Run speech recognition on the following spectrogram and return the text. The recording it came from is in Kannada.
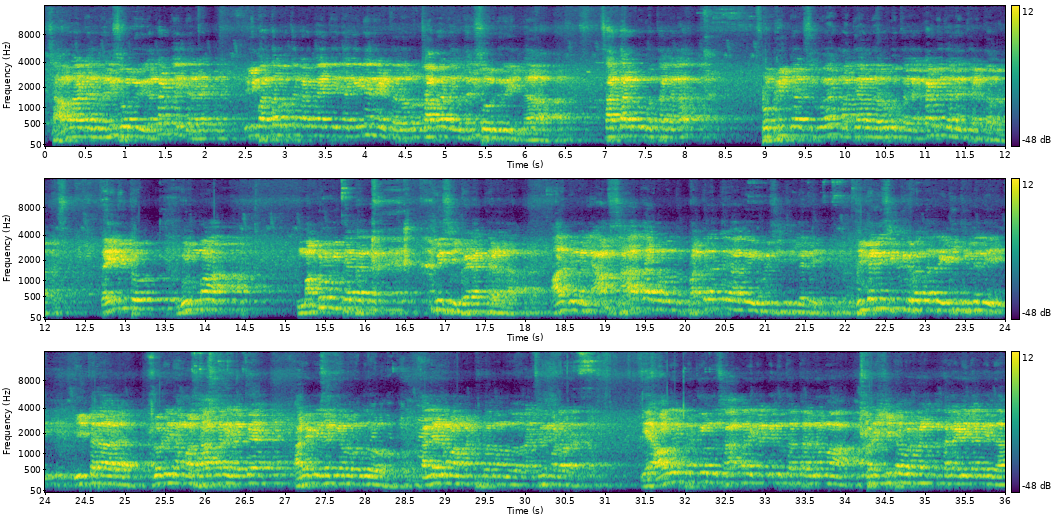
ಚಾಮರಾಜನಗರದಲ್ಲಿ ಸೋಲು ಇಲ್ಲ, ಕಡಿಮೆ ಇದ್ದಾರೆ. ಇಲ್ಲಿ ಭತ್ತ ಕಡಿಮೆ ಆಯ್ತಿದ್ದಾಗ ಏನೇನು ಹೇಳ್ತಾರೆ ಅವರು? ಚಾಮರಾಜನಗರದಲ್ಲಿ ಸೋಲು ಇಲ್ಲ. ಸರ್ಕಾರಕ್ಕೂ ಗೊತ್ತಾಗಲ್ಲ. ಪಬ್ಲಿಕ್ ಸಿಗುವ ಮಧ್ಯಾಹ್ನದವರು ಗೊತ್ತಾಗಲ್ಲ. ಕಡಿಮೆ ಇದ್ದಾರೆ ಅಂತ ಹೇಳ್ತಾರೆ ದಯವಿಟ್ಟು ನಿಮ್ಮ ಮಗಳು ವಿದ್ಯಾಭ್ಯಾಸ ಬೇಡ ಅಂತ ಹೇಳಲ್ಲ. ಆದ್ರೆ ನಿಮ್ಮಲ್ಲಿ ಯಾವ ಸಹಕಾರ ಒಂದು ಭದ್ರತೆಗಾಗಿ ಉಳಿಸಿ ಜಿಲ್ಲೆಯಲ್ಲಿ ಸಿಕ್ಕಿರುವಂತಹ ಈ ಜಿಲ್ಲೆಯಲ್ಲಿ ಈ ತರ ನೋಡಿ ನಮ್ಮ ಸಹಕಾರ ಇಲಾಖೆ ಅರಣ್ಯ ಇಲಾಖೆ ಒಂದು ಕಲ್ಯಾಣ ಮಂಟಪದ ಒಂದು ರಚನೆ ಮಾಡೋರೆ. ಯಾವುದೇ ಪ್ರತಿಯೊಂದು ಸಹಕಾರ ಇಲಾಖೆಯನ್ನು ತರ್ತಾರೆ. ನಮ್ಮ ಪರಿಶಿಷ್ಟ ವರ್ಗಗಳ ಕಲ್ಯಾಣ ಇಲಾಖೆಯಿಂದ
